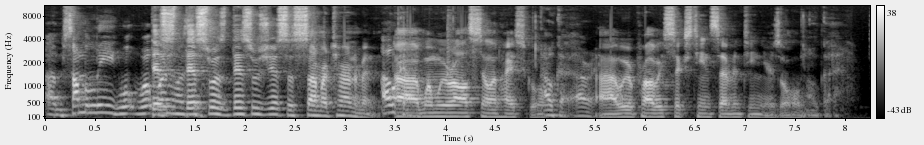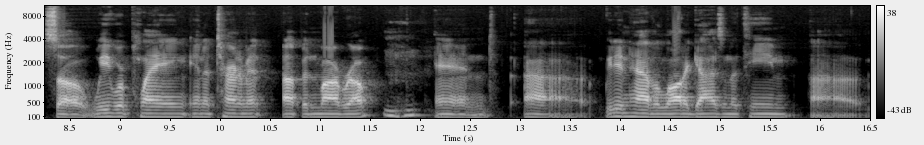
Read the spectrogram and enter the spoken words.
um, summer league? What, what this was this was this was just a summer tournament Okay. uh, when we were all still in high school. Okay. All right. Uh, we were probably 16, 17 years old. okay. So we were playing in a tournament up in Marlboro, Mm-hmm. and uh, we didn't have a lot of guys on the team. A uh,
